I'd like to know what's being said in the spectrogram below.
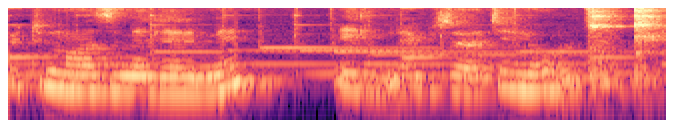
Bütün malzemelerimi elimle güzelce yoğuracağım.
